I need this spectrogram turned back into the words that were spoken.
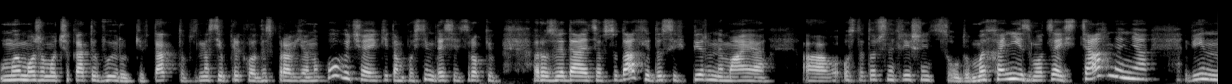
ми можемо чекати вироків. Так, тобто, в нас є приклади справ Януковича, які там по 7-10 років розглядаються в судах, і до сих пір немає остаточних рішень суду. Механізм оцей стягнення він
